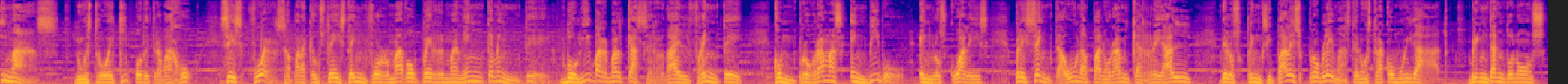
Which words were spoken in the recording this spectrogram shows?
y más. Nuestro equipo de trabajo se esfuerza para que usted esté informado permanentemente. Bolívar Balcácer da el frente con programas en vivo en los cuales presenta una panorámica real de los principales problemas de nuestra comunidad, brindándonos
